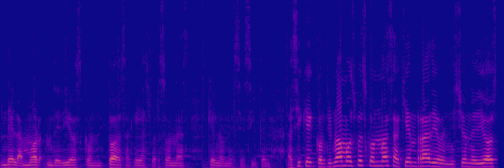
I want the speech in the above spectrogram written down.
del amor de Dios con todas aquellas personas que lo necesiten. Así que continuamos pues con más aquí en Radio Bendición de Dios.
